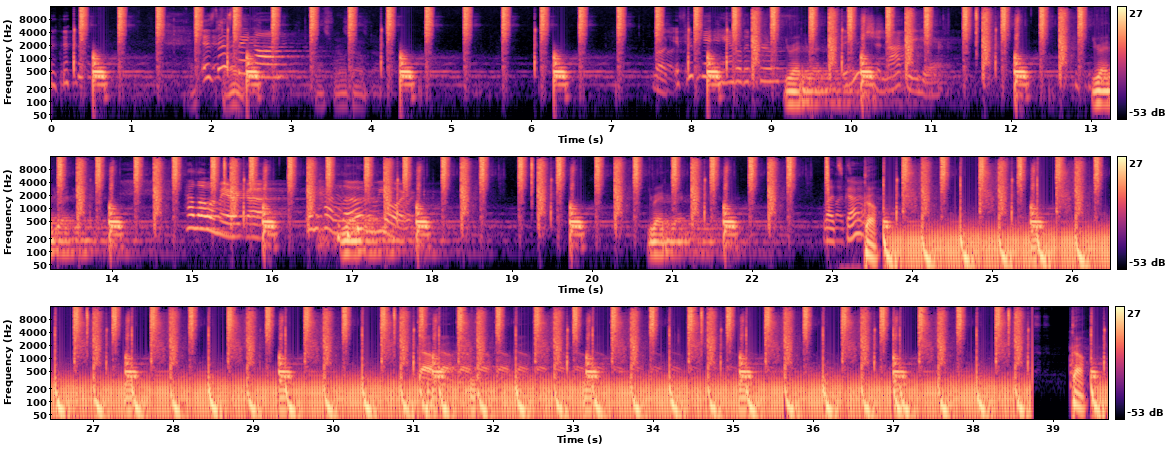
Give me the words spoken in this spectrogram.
Is this thing on? That's real dope. Look, if you can't handle the truth, You ready? You ready? then you should not be here. You ready? You ready? Hello, America. And hello, New York. You ready? Ready? Let's. Go. Go. go.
